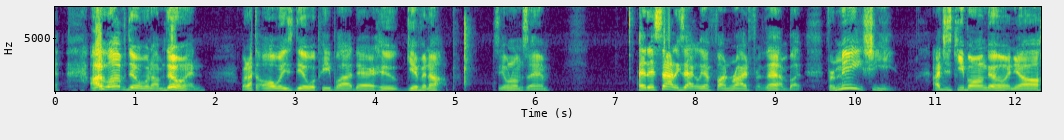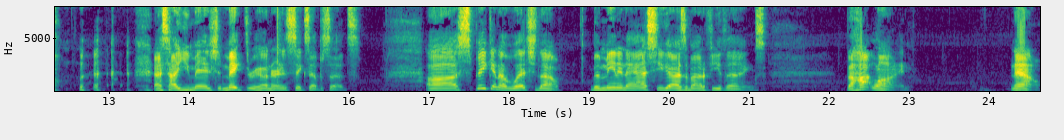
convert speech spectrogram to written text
I love doing what I'm doing, but I have to always deal with people out there who giving up. See what I'm saying? And it's not exactly a fun ride for them, but for me, she, I just keep on going, y'all. That's how you manage to make 306 episodes. Uh, speaking of which, though, been meaning to ask you guys about a few things. The hotline. Now,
